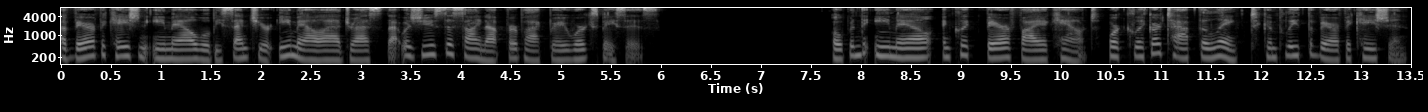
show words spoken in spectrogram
A verification email will be sent to your email address that was used to sign up for BlackBerry Workspaces. Open the email and click Verify Account, or click or tap the link to complete the verification.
